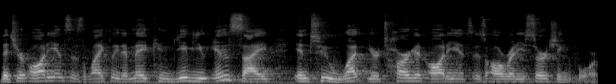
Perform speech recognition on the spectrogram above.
that your audience is likely to make can give you insight into what your target audience is already searching for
